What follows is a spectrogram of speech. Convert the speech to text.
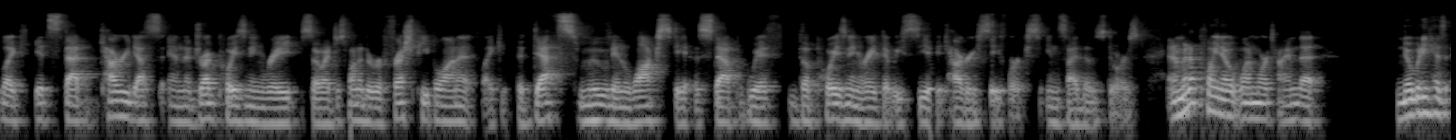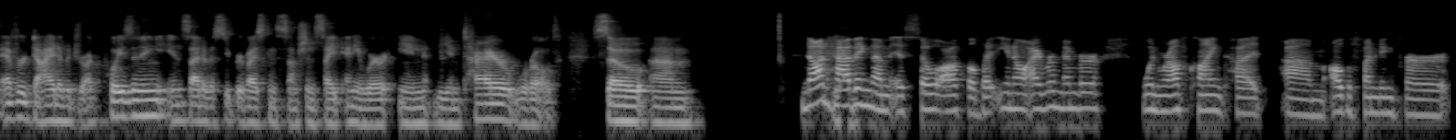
Like it's that Calgary deaths and the drug poisoning rate. So I just wanted to refresh people on it. Like the deaths move in lockstep with the poisoning rate that we see at Calgary SafeWorks inside those doors. And I'm going to point out one more time that nobody has ever died of a drug poisoning inside of a supervised consumption site anywhere in the entire world. So um, not having them is so awful. But you know, I remember when Ralph Klein cut um, all the funding for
